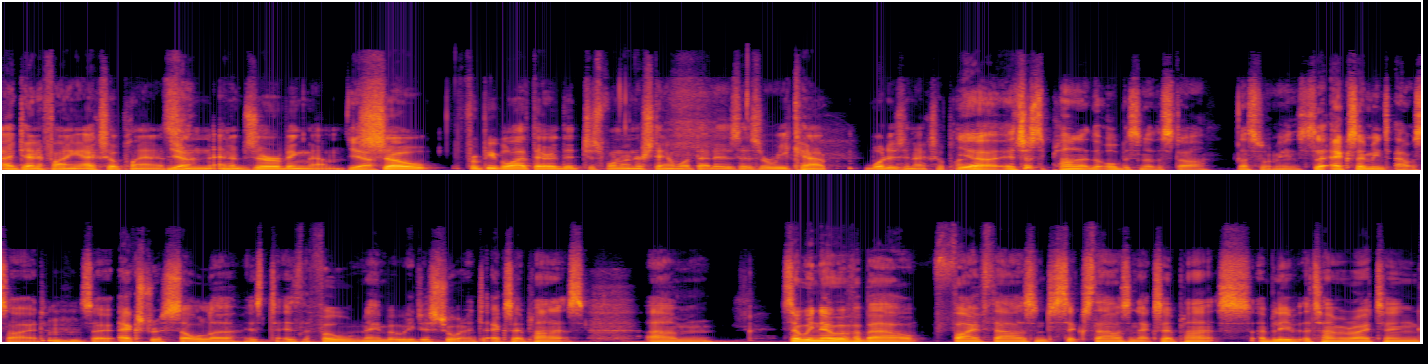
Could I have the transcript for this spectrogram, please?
identifying exoplanets Yeah. and, and observing them. Yeah. So for people out there that just want to understand what that is, as a recap, what is an exoplanet? Yeah, it's just a planet that orbits another star. That's what it means. So exo means outside. Mhm. So extrasolar is is the full name, but we just shorten it to exoplanets. Um, so we know of about five thousand to six thousand exoplanets, I believe, at the time of writing,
